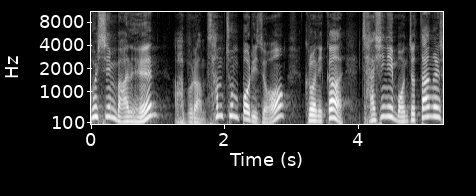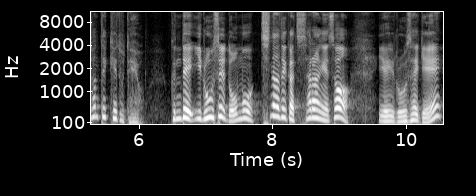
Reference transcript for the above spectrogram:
훨씬 많은 아브라함, 삼촌뻘이죠. 그러니까 자신이 먼저 땅을 선택해도 돼요. 근데 이 롯을 너무 친아들 같이 사랑해서 이 롯에게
